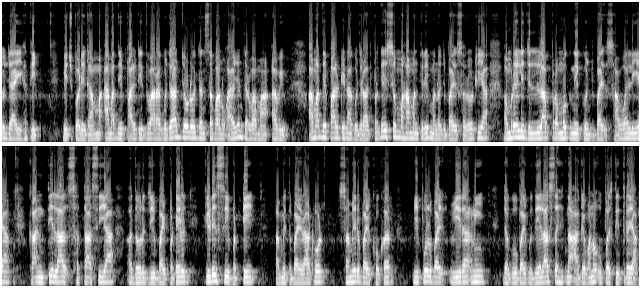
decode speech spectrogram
યોજાઈ હતી. વીજપડી ગામમાં આમ આદમી પાર્ટી દ્વારા ગુજરાત જોડો જનસભાનું આયોજન કરવામાં આવ્યું. આમ આદમી પાર્ટીના ગુજરાત પ્રદેશ મહામંત્રી મનોજભાઈ સરોઠિયા, અમરેલી જિલ્લા પ્રમુખ નિકુંજભાઈ સાવલિયા, કાંતિલાલ સતાસિયા, અધોરજીભાઈ પટેલ કિરીટસિંહ ભટ્ટી, અમિતભાઈ રાઠોડ, સમીરભાઈ ખોખર, વિપુલભાઈ વિરાણી, જગુભાઈ બુદેલા સહિતના આગેવાનો ઉપસ્થિત રહ્યા.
